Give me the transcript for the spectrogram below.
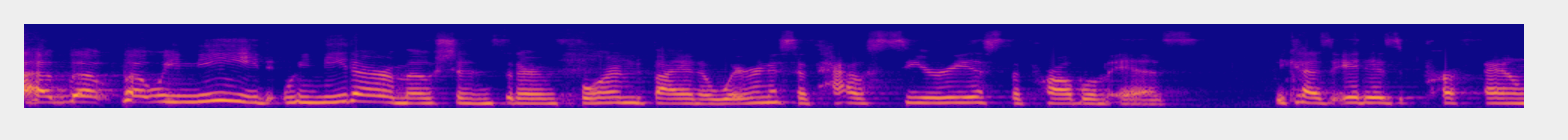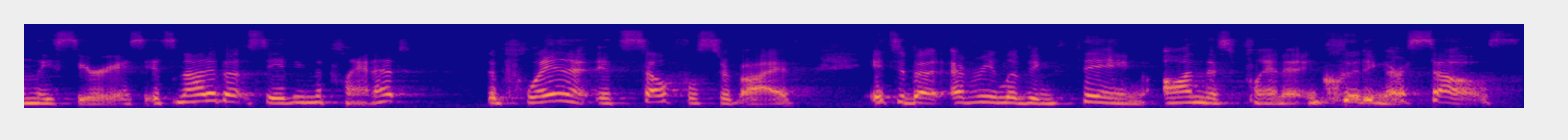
Uh, but but we need we need our emotions that are informed by an awareness of how serious the problem is, because it is profoundly serious. It's not about saving the planet. The planet itself will survive. It's about every living thing on this planet, including ourselves.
